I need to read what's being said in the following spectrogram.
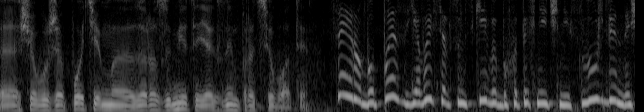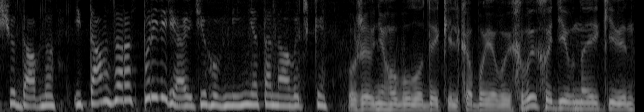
е, щоб уже потім е, зрозуміти, як з ним працювати. Цей робопес з'явився в сумській вибухотехнічній службі нещодавно, і там зараз перевіряють його вміння та навички. Уже в нього було декілька бойових виходів, на які він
